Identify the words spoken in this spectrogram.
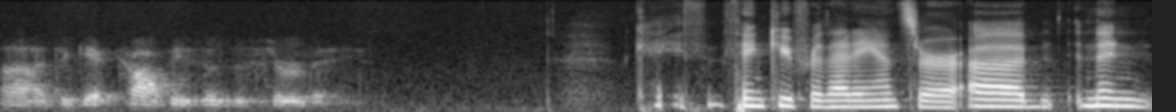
uh, to get copies of the surveys. Okay, th- thank you for that answer. Uh, and then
